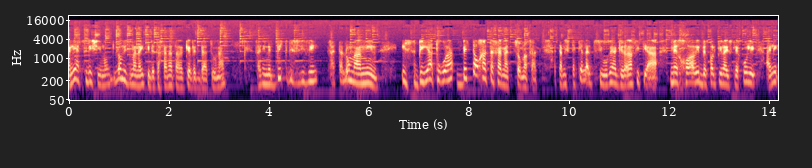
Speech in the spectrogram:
אני עצמי, שמעון, לא מזמן הייתי בתחנת הרכבת באתונה, ואני מביט מסביבי, ואתה לא מאמין. עשבייה פרועה בתוך התחנה צומחת. אתה מסתכל על ציורי הגרפיטי המכוערים בכל פינה, יסלחו לי, אני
